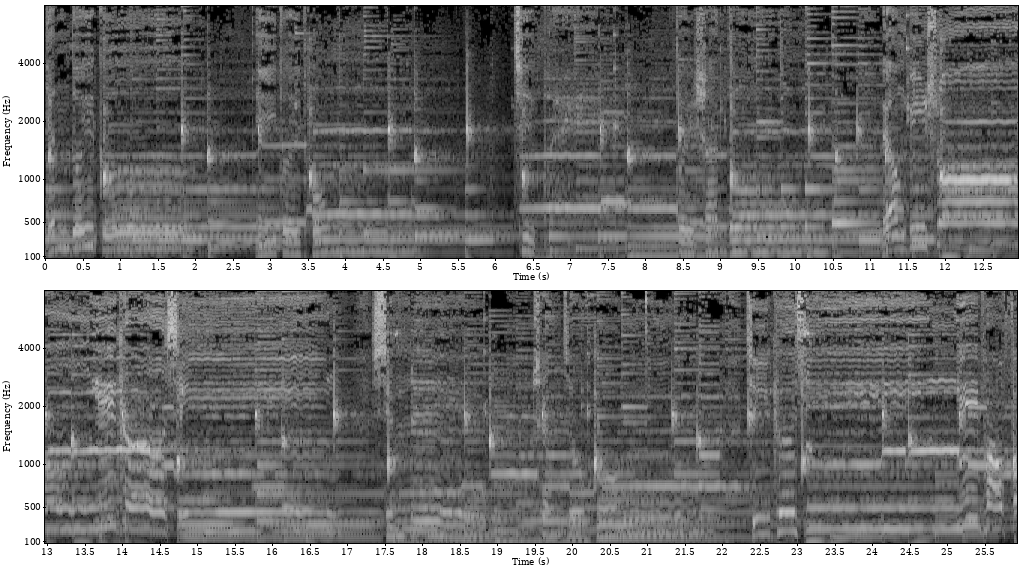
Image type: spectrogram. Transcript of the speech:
烟对歌，一对铜，蓟北对山东，两鬓霜，一颗心，心里。山酒红，几颗心，一泡风，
